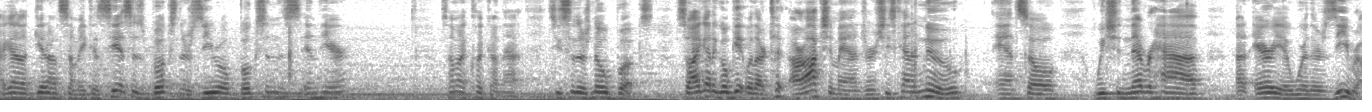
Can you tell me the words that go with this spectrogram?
I gotta get on something because see it says books and there's zero books in this in here. So I'm gonna click on that. See, so there's no books. So I gotta go get with our our auction manager. She's kind of new, and so we should never have an area where there's zero.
